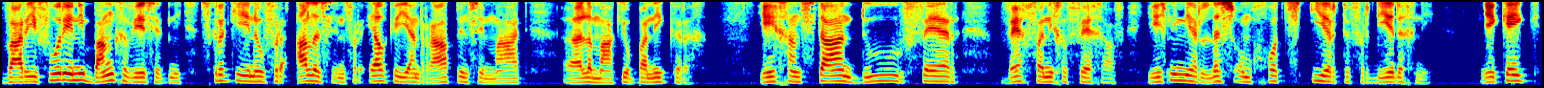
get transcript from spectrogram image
Waar jy voorheen nie bang gewees het nie, skrik jy nou vir alles en vir elke Jan Raap en sy maat, hulle maak jou paniekerig. Jy gaan staan deur ver weg van die geveg af. Jy is nie meer lus om God se eer te verdedig nie. Jy kyk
